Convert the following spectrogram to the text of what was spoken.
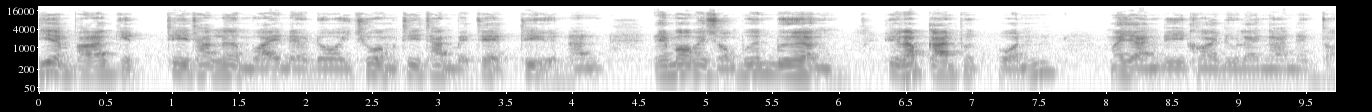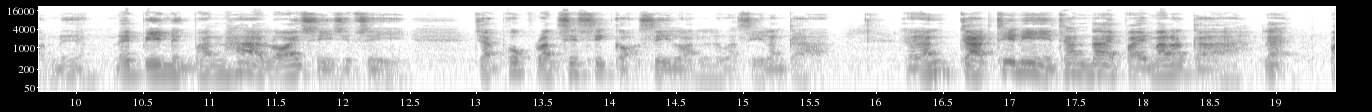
เยี่ยมภารกิจที่ท่านเริ่มไว้โดยช่วงที่ท่านไปเทศที่อื่นนั้นได้มอบให้สงพื้นเบืองที่รับการฝึกฝนมาอย่างดีคอยดูแลงานอย่างต่อเนื่อง ในปี 1544 จะพบฟรังซิสที่เกาะซีลอนหรือว่าศรีลังกา หลังจากที่นี่ท่านได้ไปมาลากาและไป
